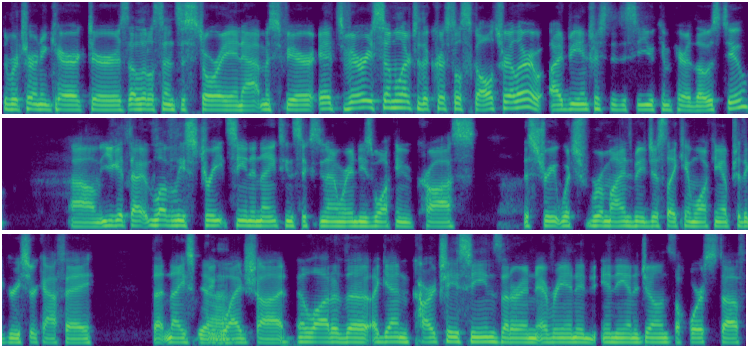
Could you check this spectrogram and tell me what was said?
the returning characters, a little sense of story and atmosphere. It's very similar to the Crystal Skull trailer. I'd be interested to see you compare those two. Um, you get that lovely street scene in 1969 where Indy's walking across the street, which reminds me just like him walking up to the Greaser Cafe. That nice big wide shot. A lot of the again car chase scenes that are in every Indiana Jones, the horse stuff.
